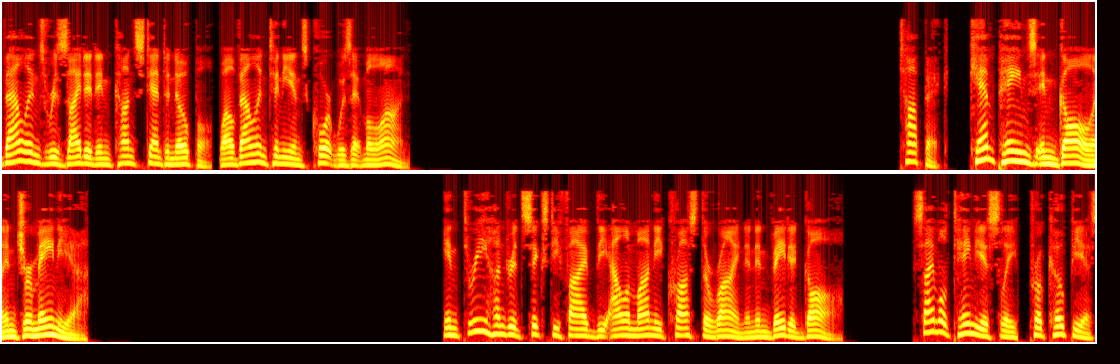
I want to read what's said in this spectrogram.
Valens resided in Constantinople, while Valentinian's court was at Milan. Campaigns in Gaul and Germania In 365 the Alemanni crossed the Rhine and invaded Gaul. Simultaneously, Procopius,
